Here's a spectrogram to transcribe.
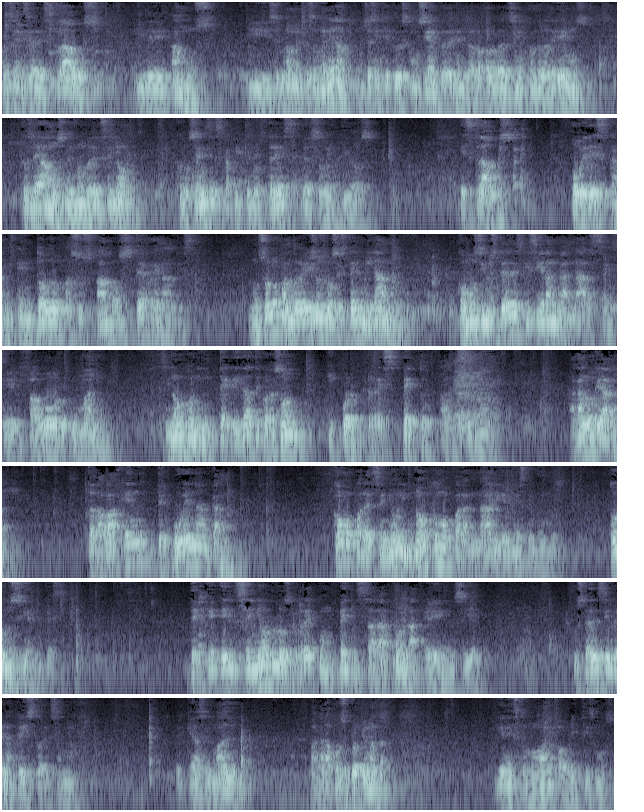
Presencia de esclavos y de amos. Y seguramente eso genera muchas inquietudes, como siempre, de generar la palabra del Señor cuando la leemos. Entonces leamos en el nombre del Señor. Colosenses capítulo 3, verso 22. Esclavos, obedezcan en todo a sus amos terrenales, no solo cuando ellos los estén mirando, como si ustedes quisieran ganarse el favor humano sino con integridad de corazón y por respeto al Señor. Hagan lo que hagan, trabajen de buena gana, como para el Señor y no como para nadie en este mundo, conscientes de que el Señor los recompensará con la herencia. Ustedes sirven a Cristo el Señor. El que hace el mal pagará por su propia maldad. Y en esto no hay favoritismos.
